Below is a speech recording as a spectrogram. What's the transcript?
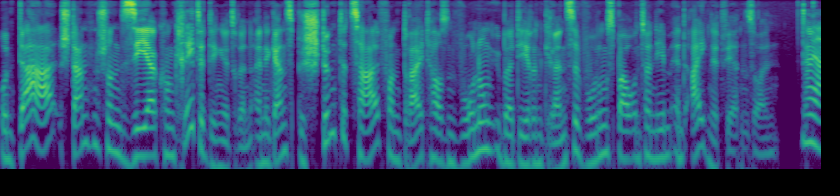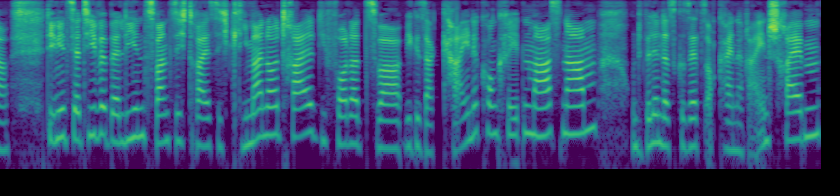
Und da standen schon sehr konkrete Dinge drin. Eine ganz bestimmte Zahl von 3000 Wohnungen, über deren Grenze Wohnungsbauunternehmen enteignet werden sollen. Ja, die Initiative Berlin 2030 klimaneutral, die fordert zwar, wie gesagt, keine konkreten Maßnahmen und will in das Gesetz auch keine reinschreiben.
